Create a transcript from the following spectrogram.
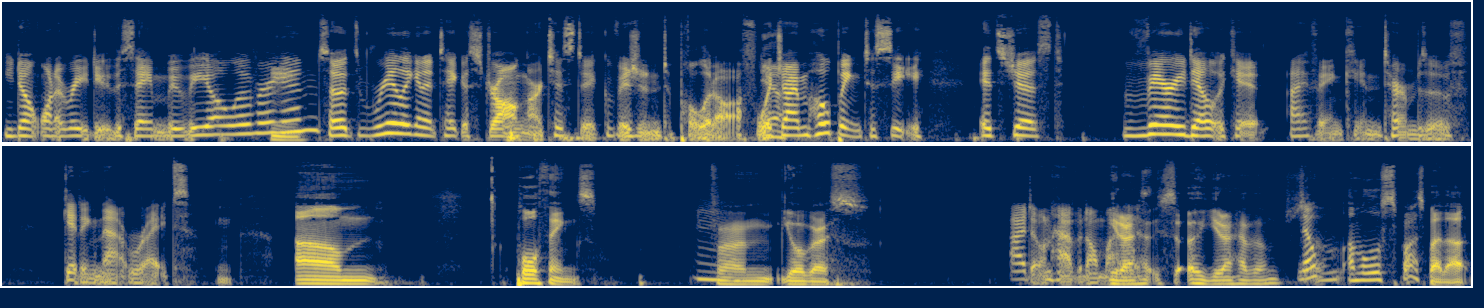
you don't want to redo the same movie all over hmm. again. So it's really going to take a strong artistic vision to pull it off, which Yeah. I'm hoping to see. It's just very delicate, I think, in terms of getting that right. Hmm. um, Poor Things from Yorgos. I don't have it on my You don't list. have, so, oh, you don't have them. So Nope. I'm a little surprised by that.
